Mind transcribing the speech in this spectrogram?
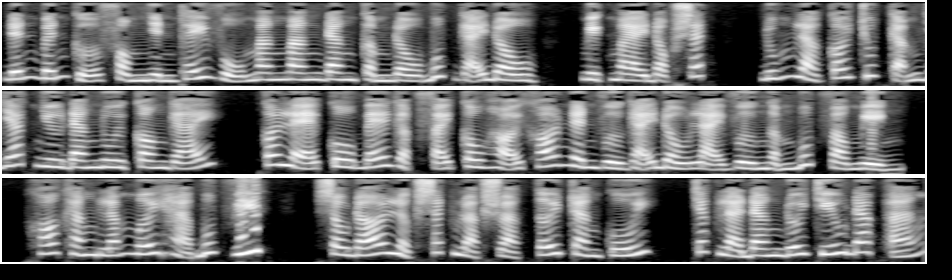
đến bến cửa phòng nhìn thấy vụ mang mang đang cầm đầu bút gãi đầu, miệt mài đọc sách, đúng là có chút cảm giác như đang nuôi con gái, có lẽ cô bé gặp phải câu hỏi khó nên vừa gãi đầu lại vừa ngậm bút vào miệng, khó khăn lắm mới hạ bút viết, sau đó lật sách loạt soạt tới trang cuối, chắc là đang đối chiếu đáp án,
